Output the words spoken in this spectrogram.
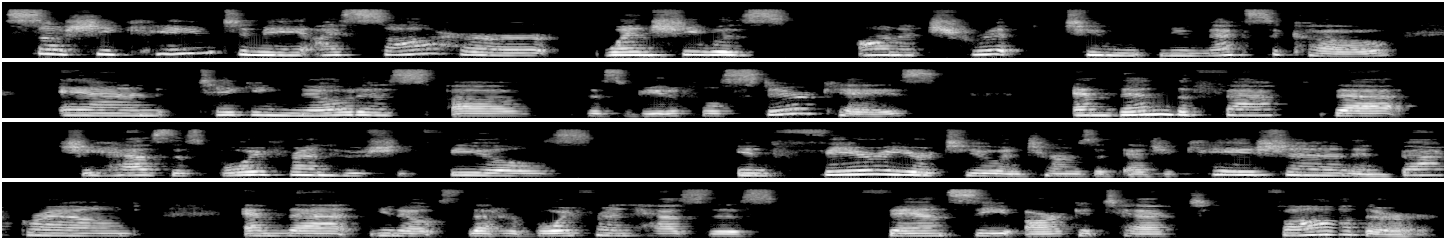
So she came to me. I saw her when she was on a trip to New Mexico and taking notice of this beautiful staircase. And then the fact that she has this boyfriend who she feels inferior to in terms of education and background and that you know that her boyfriend has this fancy architect father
